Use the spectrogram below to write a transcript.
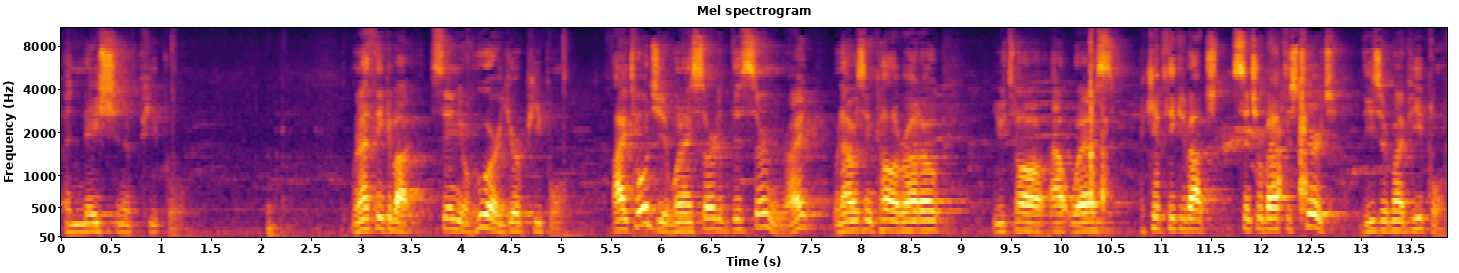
a nation of people. When I think about Samuel, who are your people? I told you when I started this sermon, right? When I was in Colorado, Utah, out west, I kept thinking about Central Baptist Church. These are my people.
